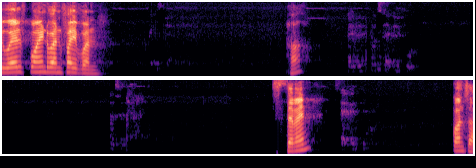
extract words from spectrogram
12.151 हाँ? सेवन कौन सा?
